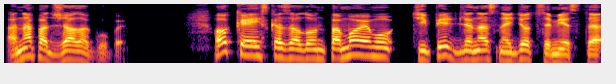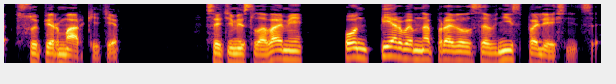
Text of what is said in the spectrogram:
Она поджала губы. «Окей», — сказал он, — «по-моему, теперь для нас найдется место в супермаркете». С этими словами он первым направился вниз по лестнице.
